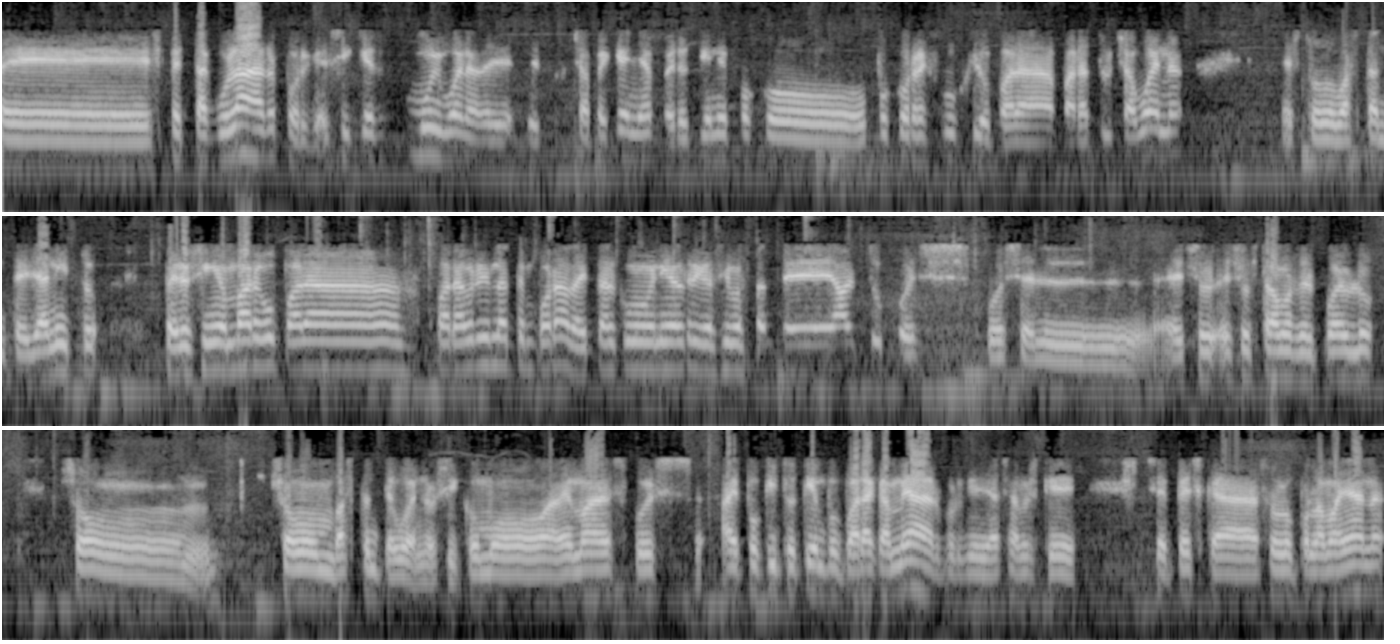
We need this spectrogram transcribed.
eh, espectacular porque sí que es muy buena de, de trucha pequeña pero tiene poco poco refugio para, para trucha buena. Es todo bastante llanito pero sin embargo para, para abrir la temporada y tal como venía el río así bastante alto pues pues el, esos, esos tramos del pueblo son son bastante buenos. Y como además pues hay poquito tiempo para cambiar porque ya sabes que se pesca solo por la mañana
